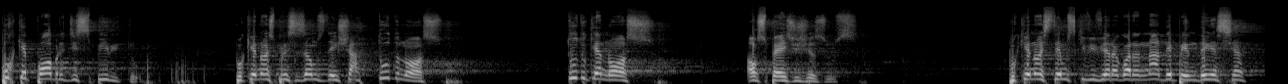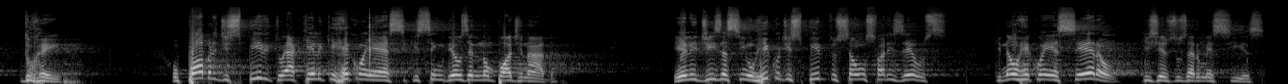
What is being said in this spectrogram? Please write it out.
por que pobre de espírito? Porque nós precisamos deixar tudo nosso, tudo que é nosso, aos pés de Jesus. Porque nós temos que viver agora na dependência do Rei. O pobre de espírito é aquele que reconhece que sem Deus ele não pode nada. E ele diz assim: o rico de espírito são os fariseus, que não reconheceram que Jesus era o Messias.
